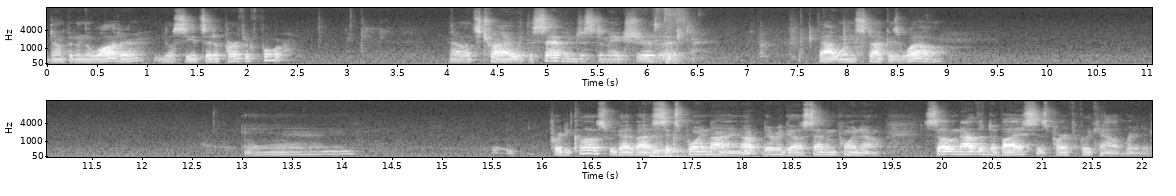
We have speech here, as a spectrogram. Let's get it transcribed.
dump it in the water, you'll see it's at a perfect 4. Now let's try it with the 7 just to make sure that that one stuck as well. And pretty close. We got about a 6.9. Oh, there we go, 7.0. So now the device is perfectly calibrated.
